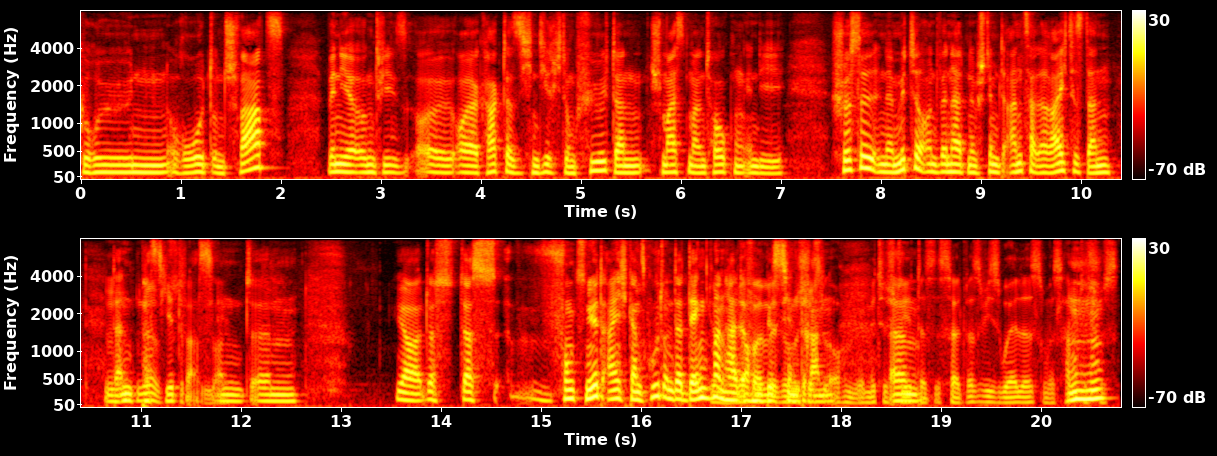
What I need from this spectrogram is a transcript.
Grün, Rot und Schwarz. Wenn ihr irgendwie eu euer Charakter sich in die Richtung fühlt, dann schmeißt mal einen Token in die Schüssel in der Mitte und wenn halt eine bestimmte Anzahl erreicht ist, dann, mhm. dann mhm, passiert ja, was. Und ähm, ja, das, das funktioniert eigentlich ganz gut und da denkt man halt ja, auch ein bisschen so dran. Auch in der Mitte steht, ähm, das ist halt was Visuelles und was Haptisches.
